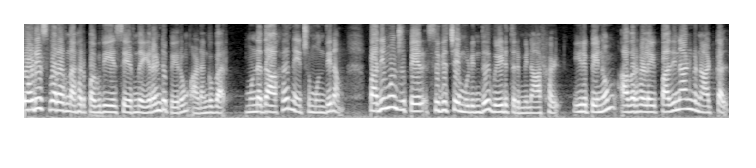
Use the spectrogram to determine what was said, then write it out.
கோடீஸ்வரர் நகர் பகுதியைச் சேர்ந்த இரண்டு பேரும் அடங்குவர். முன்னதாக நேற்று முன்தினம் பதிமூன்று பேர் சிகிச்சை முடிந்து வீடு திரும்பினார்கள். இருப்பினும் அவர்களை பதினான்கு நாட்கள்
